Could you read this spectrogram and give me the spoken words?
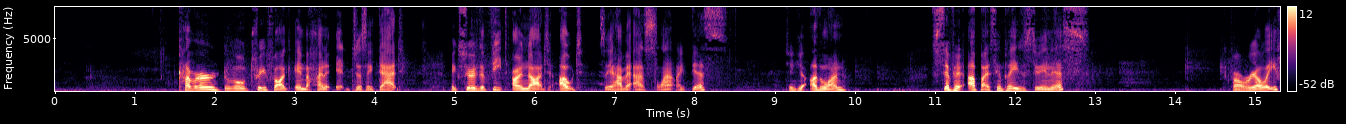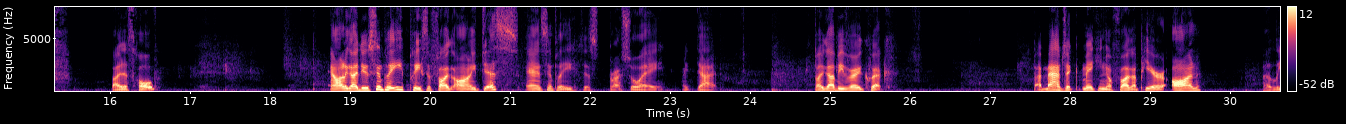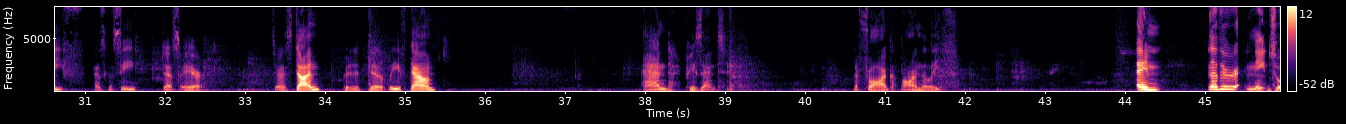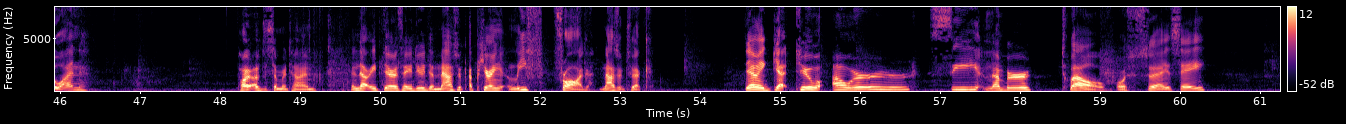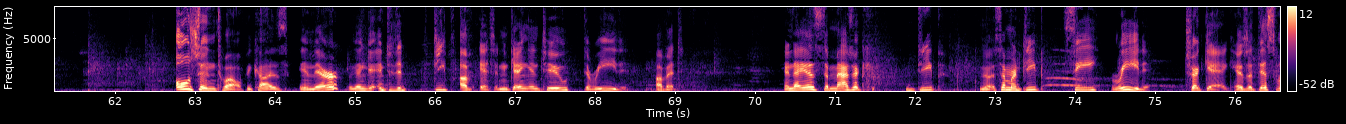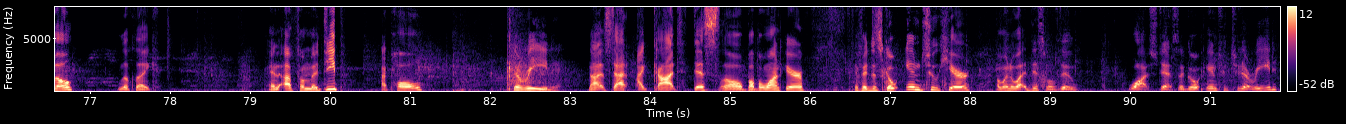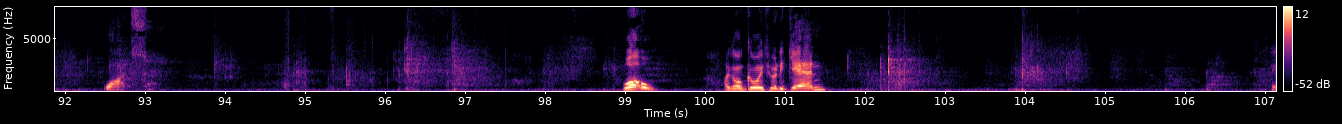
cover the little tree frog in behind it just like that. Make sure the feet are not out, so you have it as slant like this. Take your other one, stiffen it up by simply just doing this for a real leaf this hold. And all you gotta do is simply place the frog on like this and simply just brush away like that. But you gotta be very quick. By magic, making a frog appear on a leaf, as you can see, just right here. So it's done, put the leaf down, and present the frog on the leaf. And another nature one, part of the summertime, and that right there is how you do the magic appearing leaf frog magic trick. Then we get to our C number 12, or should I say Ocean 12, because in there we're going to get into the deep of it and getting into the read of it. And that is the magic deep, you know, summer deep sea reed trick egg. Here's what this will look like. And up from the deep, I pull the reed. Notice that I got this little bubble wand here. If I just go into here, I wonder what this will do. Watch this. I go into to the reed. Watch. Whoa. I'm going to go into it again.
